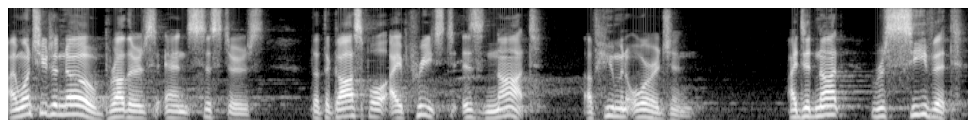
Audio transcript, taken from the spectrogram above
I want you to know, brothers and sisters, that the gospel I preached is not of human origin. I did not receive it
